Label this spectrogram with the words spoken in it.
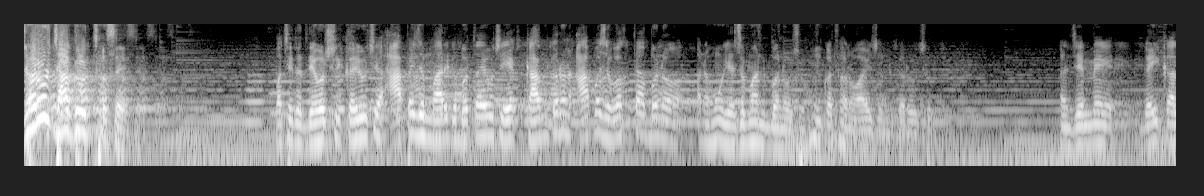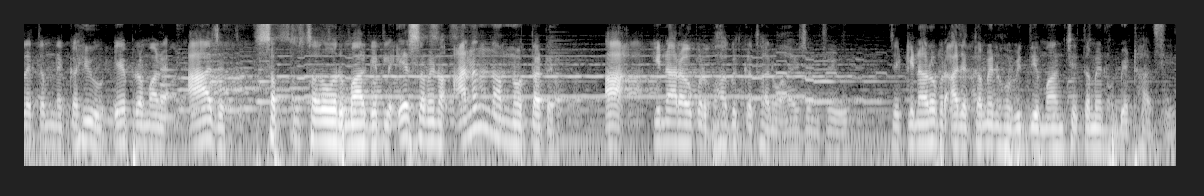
જરૂર જાગૃત થશે. પછી તો દેવર્ષિ કહ્યું છે, આપે જ માર્ગ બતાવ્યો છે. એક કામ કરો ને આપ જ વક્તા બનો અને હું યજમાન બનું છું. હું કથાનું આયોજન કરું છું. અને જેમ મેં ગઈકાલે તમને કહ્યું એ પ્રમાણે આજ સપ્ત સરોવર માર્ગ એટલે એ સમયનો આનંદ નામનો તટ આ કિનારા ઉપર ભાગવત કથાનું આયોજન થયું. જે કિનારો પર આજે તમે હું વિદ્યમાન છે તમે હું બેઠા છીએ.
